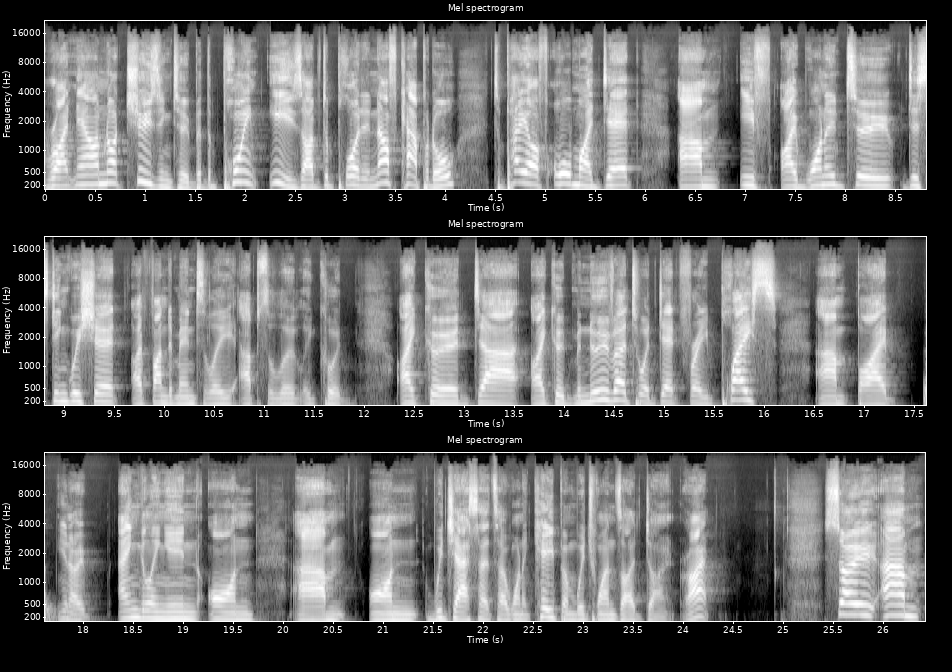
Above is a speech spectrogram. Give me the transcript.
right now, I'm not choosing to, but the point is, I've deployed enough capital to pay off all my debt. Um, if I wanted to distinguish it, I fundamentally absolutely could. I could uh, I could maneuver to a debt free place um, by you know angling in on um, on which assets I want to keep and which ones I don't. Right. So um,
